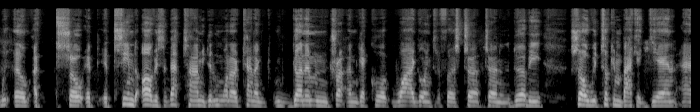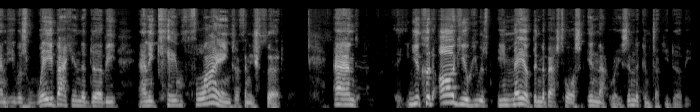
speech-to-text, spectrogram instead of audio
we, uh, so it, it seemed obvious at that time he didn't want to kind of gun him and try and get caught while going to the first turn, turn in the Derby. So we took him back again, and he was way back in the Derby, and he came flying to finish third. And you could argue he was he may have been the best horse in that race in the Kentucky Derby,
